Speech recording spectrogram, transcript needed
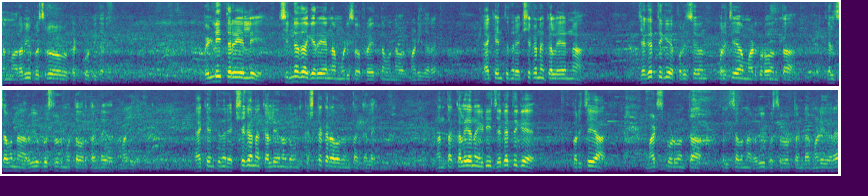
ನಮ್ಮ ರವಿ ಬಸರೂರವರು ಕಟ್ಕೊಟ್ಟಿದ್ದಾರೆ. ಬೆಳ್ಳಿ ತೆರೆಯಲ್ಲಿ ಚಿನ್ನದ ಗೆರೆಯನ್ನು ಮೂಡಿಸುವ ಪ್ರಯತ್ನವನ್ನು ಅವರು ಮಾಡಿದ್ದಾರೆ. ಯಾಕೆಂತಂದರೆ ಯಕ್ಷಗಾನ ಕಲೆಯನ್ನು ಜಗತ್ತಿಗೆ ಪರಿಚಯ ಪರಿಚಯ ಮಾಡಿಕೊಡುವಂಥ ಕೆಲಸವನ್ನು ರವಿ ಬಸ್ರೂರು ಮತ್ತು ಅವರ ತಂಡ ಮಾಡಿದೆ ಯಾಕೆಂತಂದರೆ ಯಕ್ಷಗಾನ ಕಲೆ ಅನ್ನೋದು ಒಂದು ಕಷ್ಟಕರವಾದಂಥ ಕಲೆ. ಅಂಥ ಕಲೆಯನ್ನು ಇಡೀ ಜಗತ್ತಿಗೆ ಪರಿಚಯ ಮಾಡಿಸ್ಕೊಡುವಂಥ ಕೆಲಸವನ್ನು ರವಿ ಬಸ್ರೂರು ತಂಡ ಮಾಡಿದ್ದಾರೆ.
